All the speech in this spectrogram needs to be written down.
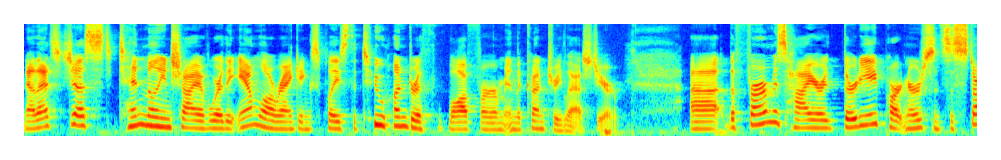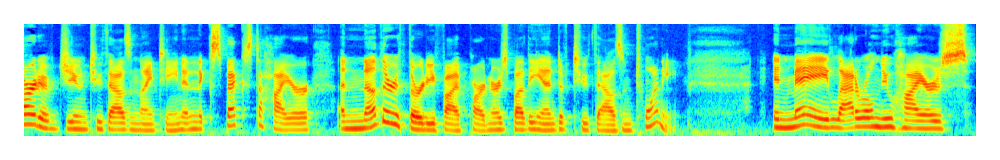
Now that's just 10 million shy of where the AmLaw rankings placed the 200th law firm in the country last year. Uh, the firm has hired 38 partners since the start of June 2019 and expects to hire another 35 partners by the end of 2020. In May, lateral new hires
